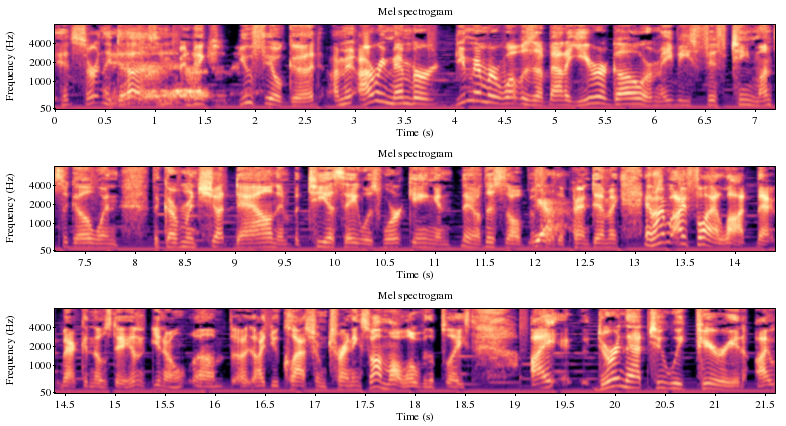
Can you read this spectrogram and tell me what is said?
It certainly does. It makes you feel good. I mean, I remember. Do you remember what was about a year ago, or maybe 15 months ago, when the government shut down and but TSA was working, and you know this is all before yeah. the pandemic. And I, I, fly a lot back back in those days, and you know um, I, I do classroom training, so I'm all over the place. I during that two week period, I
